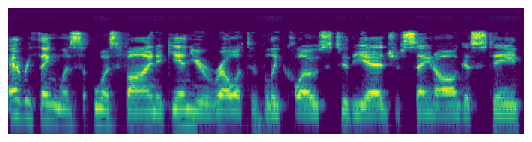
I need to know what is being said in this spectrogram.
everything was was fine. Again, you're relatively close to the edge of St. Augustine.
